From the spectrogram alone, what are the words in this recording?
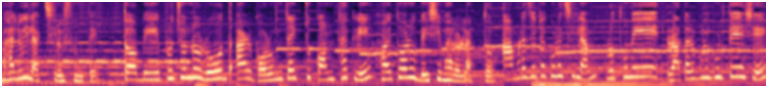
ভালোই লাগছিল শুনতে। তবে প্রচণ্ড রোদ আর গরমটা একটু কম থাকলে হয়তো আরও বেশি ভালো লাগতো। আমরা যেটা করেছিলাম, প্রথমে রাতারগুল ঘুরতে এসে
